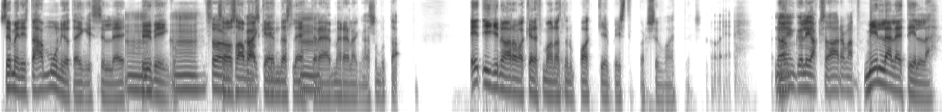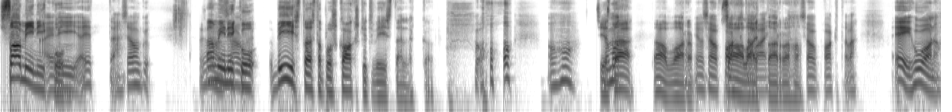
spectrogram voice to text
Se meni tähän mun jotenkin silleen Mm, hyvin, kun mm, se on samassa kaikki- kentässä Lehterä ja Merelän kanssa, mutta et ikinä arvaa, kenet mä oon ottanut pakkien pistepörssin voittajaksi. No, No. en kyllä jaksa arvata. Millä letillä? Sami Niku. Ei, että. Se on kyllä... Sami se on Niku 15 plus 25 tälle kaudelle. kyllä- Oho, oho. Siis No, tää, tää on varma. Joo, se on Saa laittaa rahaa. Se on faktava. Ei huono.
